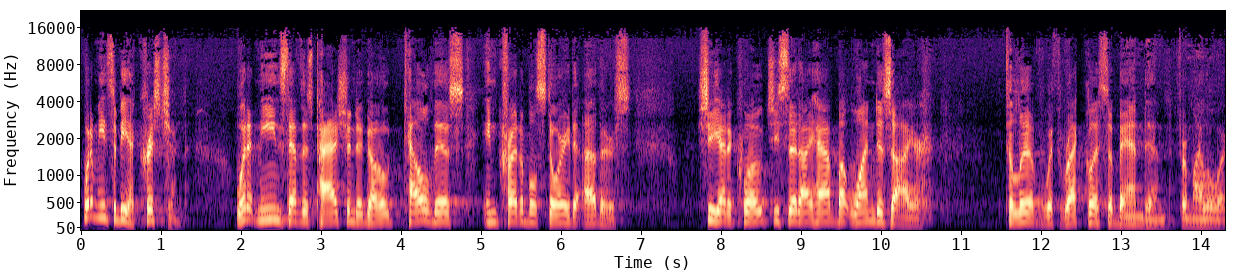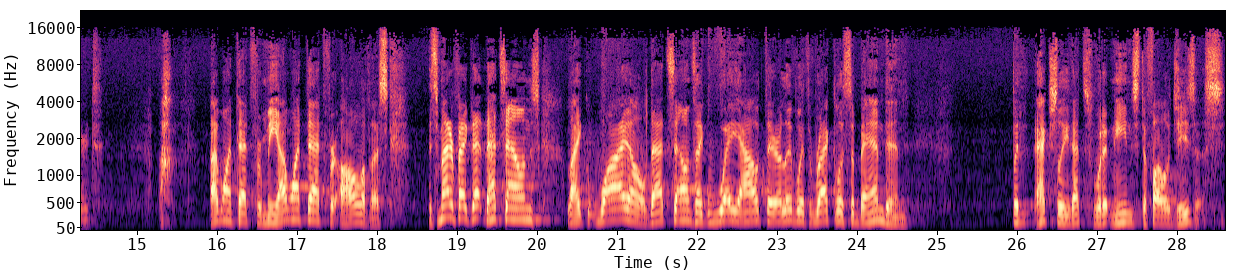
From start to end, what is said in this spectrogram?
what it means to be a Christian, what it means to have this passion to go tell this incredible story to others. She had a quote. She said, I have but one desire to live with reckless abandon for my Lord. Ah, I want that for me. I want that for all of us. As a matter of fact, that, that sounds like wild. That sounds like way out there. Live with reckless abandon. But actually, that's what it means to follow Jesus.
